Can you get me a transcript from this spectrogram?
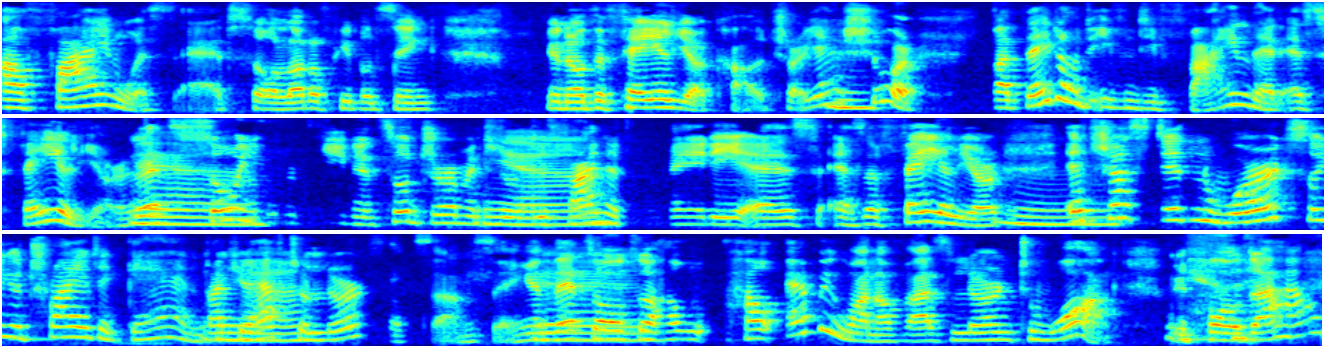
are fine with that. So a lot of people think, you know, the failure culture. Yeah, mm. sure but they don't even define that as failure. That's yeah. so European and so German to yeah. define it already as as a failure. Mm. It just didn't work, so you try it again. But yeah. you have to learn from something, and that's also how how every one of us learned to walk. We fall down,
